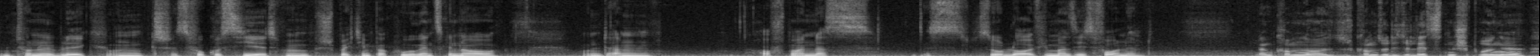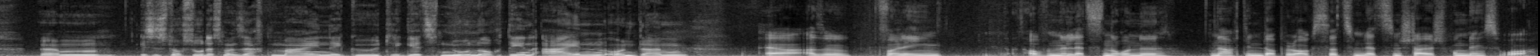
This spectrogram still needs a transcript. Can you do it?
im Tunnelblick und ist fokussiert, man spricht den Parcours ganz genau und dann hofft man, dass es so läuft, wie man sich es vornimmt. Dann kommen, noch, kommen so diese letzten Sprünge. Ähm, ist es noch so, dass man sagt, meine Güte, jetzt nur noch den einen und dann... Ja, also vor allen Dingen auf eine letzten Runde nach dem Doppeloxter zum letzten Steilsprung denkst du, boah,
